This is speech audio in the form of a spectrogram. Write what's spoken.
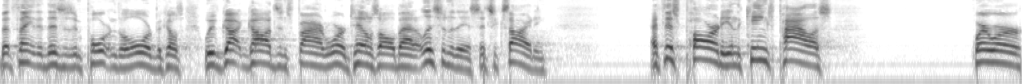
but think that this is important to the Lord because we've got God's inspired word telling us all about it. Listen to this, it's exciting. At this party in the king's palace, where were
